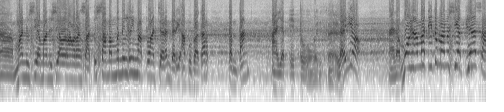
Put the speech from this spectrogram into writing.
nah, Manusia-manusia orang-orang satu Sama menerima pelajaran dari Abu Bakar Tentang ayat itu. Lah iya. Nah, Muhammad itu manusia biasa.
